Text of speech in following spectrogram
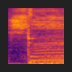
Try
